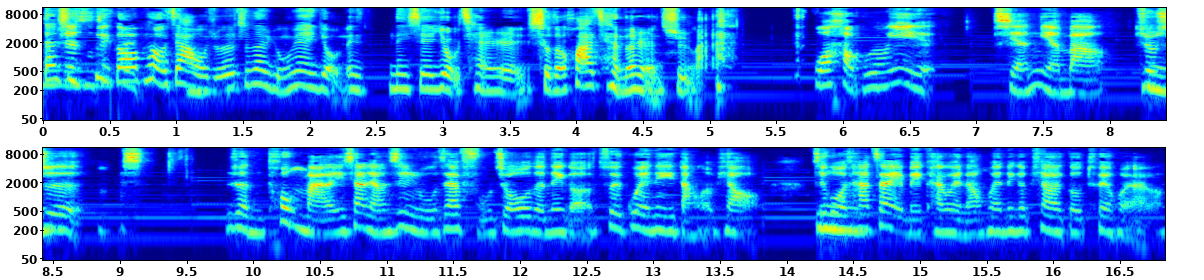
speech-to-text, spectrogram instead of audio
但是最高票价，我觉得真的永远有那那些有钱人舍得花钱的人去买。我好不容易前年吧，就是。忍痛买了一下梁静茹在福州的那个最贵那一档的票，结果她再也没开过演唱会，那个票也给我退回来了。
